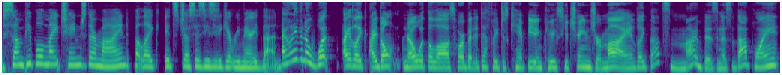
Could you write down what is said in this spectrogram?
Some people might change their mind, but like it's just as easy to get remarried then. I don't even know what I like. I don't know what the law is for, but it definitely just can't be in case you change your mind. Like, that's my business at that point.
